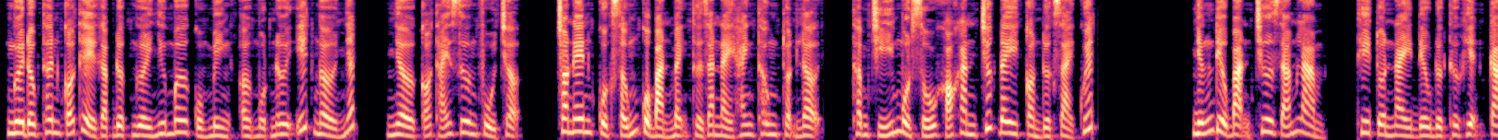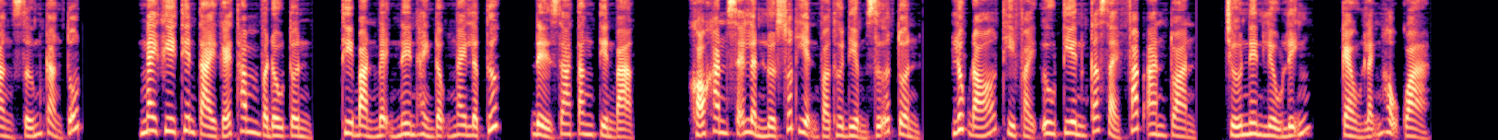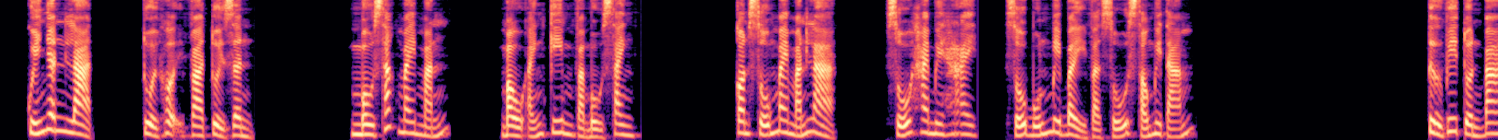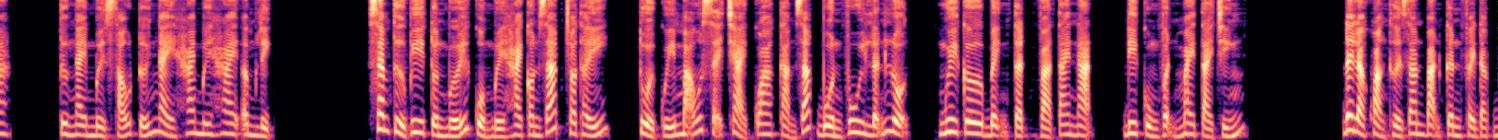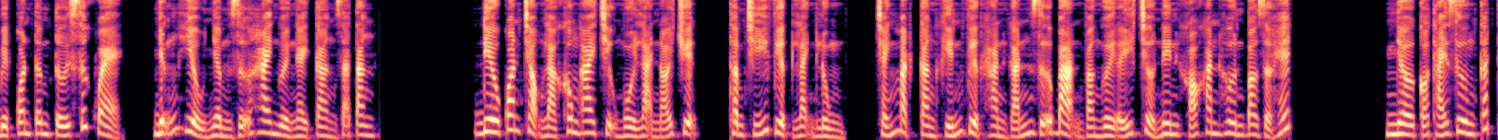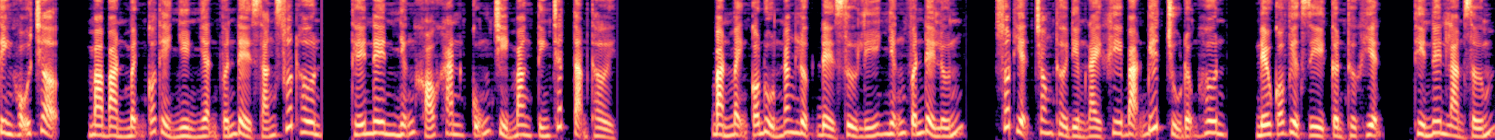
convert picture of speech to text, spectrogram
Người độc thân có thể gặp được người như mơ của mình ở một nơi ít ngờ nhất nhờ có Thái Dương phù trợ, cho nên cuộc sống của bản mệnh thời gian này hanh thông thuận lợi, thậm chí một số khó khăn trước đây còn được giải quyết. Những điều bạn chưa dám làm thì tuần này đều được thực hiện càng sớm càng tốt. Ngay khi thiên tài ghé thăm vào đầu tuần thì bản mệnh nên hành động ngay lập tức để gia tăng tiền bạc. Khó khăn sẽ lần lượt xuất hiện vào thời điểm giữa tuần, lúc đó thì phải ưu tiên các giải pháp an toàn, chớ nên liều lĩnh, kèo lãnh hậu quả. Quý nhân là tuổi hợi và tuổi dần. Màu sắc may mắn, màu ánh kim và màu xanh. Con số may mắn là số 22, số 47 và số 68. Tử vi tuần 3, từ ngày 16 tới ngày 22 âm lịch. Xem tử vi tuần mới của 12 con giáp cho thấy, tuổi Quý Mão sẽ trải qua cảm giác buồn vui lẫn lộn, nguy cơ bệnh tật và tai nạn, đi cùng vận may tài chính. Đây là khoảng thời gian bạn cần phải đặc biệt quan tâm tới sức khỏe, những hiểu nhầm giữa hai người ngày càng gia tăng. Điều quan trọng là không ai chịu ngồi lại nói chuyện, thậm chí việc lạnh lùng, tránh mặt càng khiến việc hàn gắn giữa bạn và người ấy trở nên khó khăn hơn bao giờ hết. Nhờ có Thái Dương cắt tinh hỗ trợ mà bản mệnh có thể nhìn nhận vấn đề sáng suốt hơn, thế nên những khó khăn cũng chỉ mang tính chất tạm thời. Bản mệnh có đủ năng lực để xử lý những vấn đề lớn, xuất hiện trong thời điểm này khi bạn biết chủ động hơn, nếu có việc gì cần thực hiện thì nên làm sớm.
